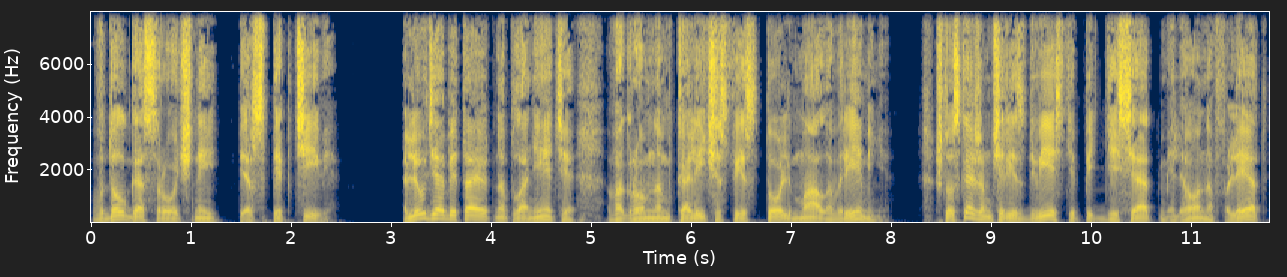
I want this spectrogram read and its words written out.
в долгосрочной перспективе. Люди обитают на планете в огромном количестве столь мало времени, что, скажем, через 250 миллионов лет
